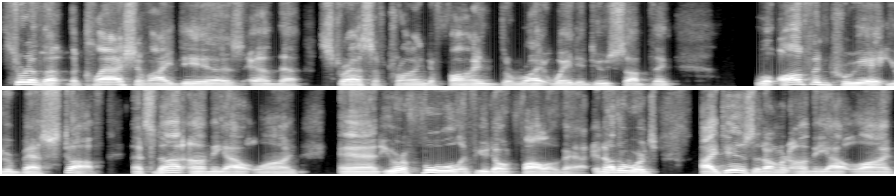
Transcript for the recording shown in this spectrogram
sort of the, the clash of ideas and the stress of trying to find the right way to do something will often create your best stuff. That's not on the outline. And you're a fool if you don't follow that. In other words, ideas that aren't on the outline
